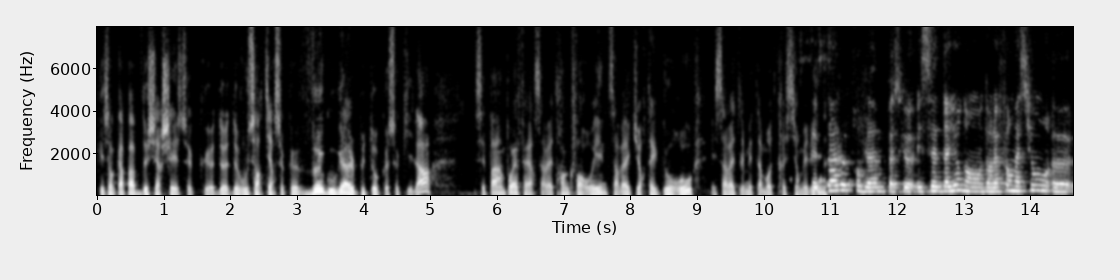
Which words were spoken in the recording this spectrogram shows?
qui sont capables de chercher ce que, de, vous sortir ce que veut Google plutôt que ce qu'il a. C'est pas un point .fr, ça va être Rank for Win, ça va être Your Tech Guru et ça va être les métamodes Christian Méline. C'est ça le problème, parce que, et c'est d'ailleurs dans, dans, la formation, euh,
